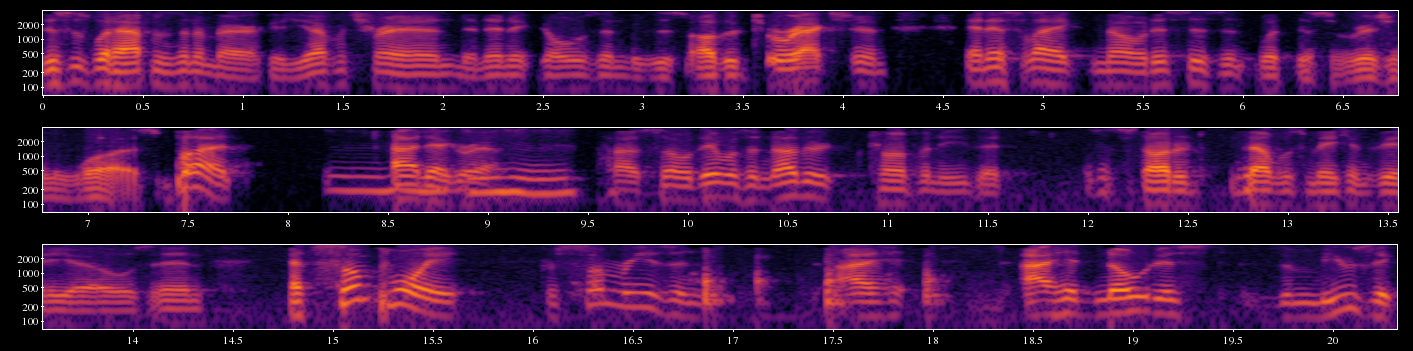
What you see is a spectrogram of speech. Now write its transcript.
this is what happens in America. You have a trend and then it goes into this other direction, and it's like, no, this isn't what this originally was. But I Mhm, digress. mhm. uh, so there was another company that started that was making videos, and at some point, for some reason, I I had noticed the music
